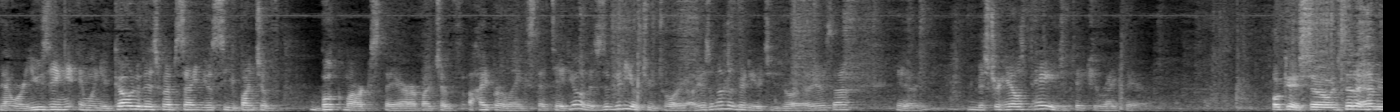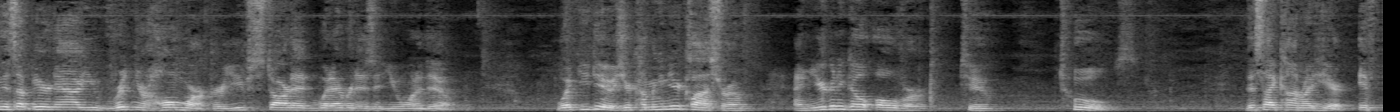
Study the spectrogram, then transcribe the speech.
that we're using, and when you go to this website, you'll see a bunch of bookmarks there, a bunch of hyperlinks that take you. Oh, this is a video tutorial. Here's another video tutorial. Here's a you know Mr. Hale's page. It takes you right there. Okay, so instead of having this up here now, you've written your homework or you've started whatever it is that you want to do. What you do is you're coming into your classroom and you're going to go over to Tools. This icon right here. If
